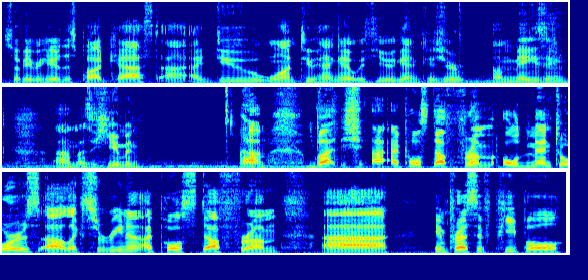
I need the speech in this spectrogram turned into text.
So if you ever hear this podcast, uh, I do want to hang out with you again because you're amazing um, as a human. Um, but I pull stuff from old mentors uh, like Serena. I pull stuff from uh, impressive people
